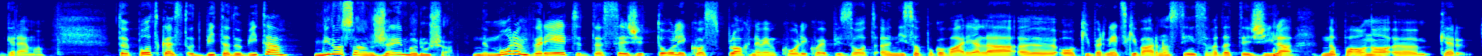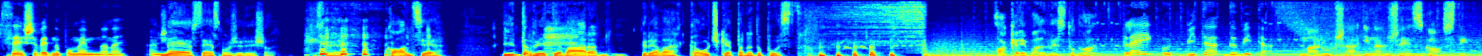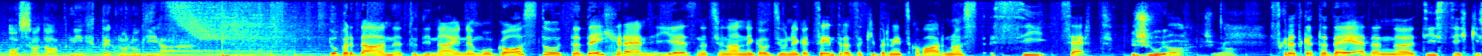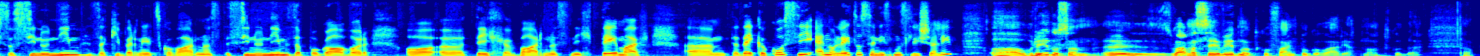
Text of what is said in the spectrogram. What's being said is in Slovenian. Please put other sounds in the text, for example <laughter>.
Gremo. To je podcast odbita do bita. Milo sem že in Maruša. Ne morem verjeti, da se že toliko, sploh ne vem koliko epizod, eh, niso pogovarjala uh, o kibernetski varnosti in seveda težila na polno, uh, ker vse je še vedno pomembno. Ne, ne vse smo že rešili. Vse. Konc je. Internet je varen, greva kavčke pa na dopust. <laughs> ok, val 202. Play odbita do bita. Maruša in Anže z gosti o sodobnih tehnologijah. Dober dan tudi najnemu gostu. Tadej Hren je z Nacionalnega odzivnega centra za kibernetsko varnost CICERT. Živijo, živijo. Skratka, tadej je eden eh, tistih, ki so sinonim za kibernetsko varnost, sinonim za pogovor o uh, teh varnostnih temah. Um, tadej, kako si, eno leto se nismo slišali? Uh, v redu sem, e, z vama se je vedno tako fajn pogovarjati. No,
